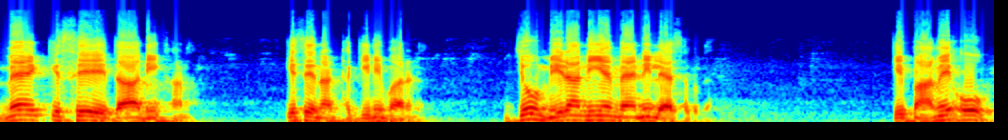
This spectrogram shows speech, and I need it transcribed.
ਮੈਂ ਕਿਸੇ ਦਾ ਨਹੀਂ ਖਾਣਾ। ਕਿਸੇ ਨਾਲ ਠੱਗੀ ਨਹੀਂ ਮਾਰਨੀ। ਜੋ ਮੇਰਾ ਨਹੀਂ ਹੈ ਮੈਂ ਨਹੀਂ ਲੈ ਸਕਦਾ। ਕਿ ਭਾਵੇਂ ਉਹ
